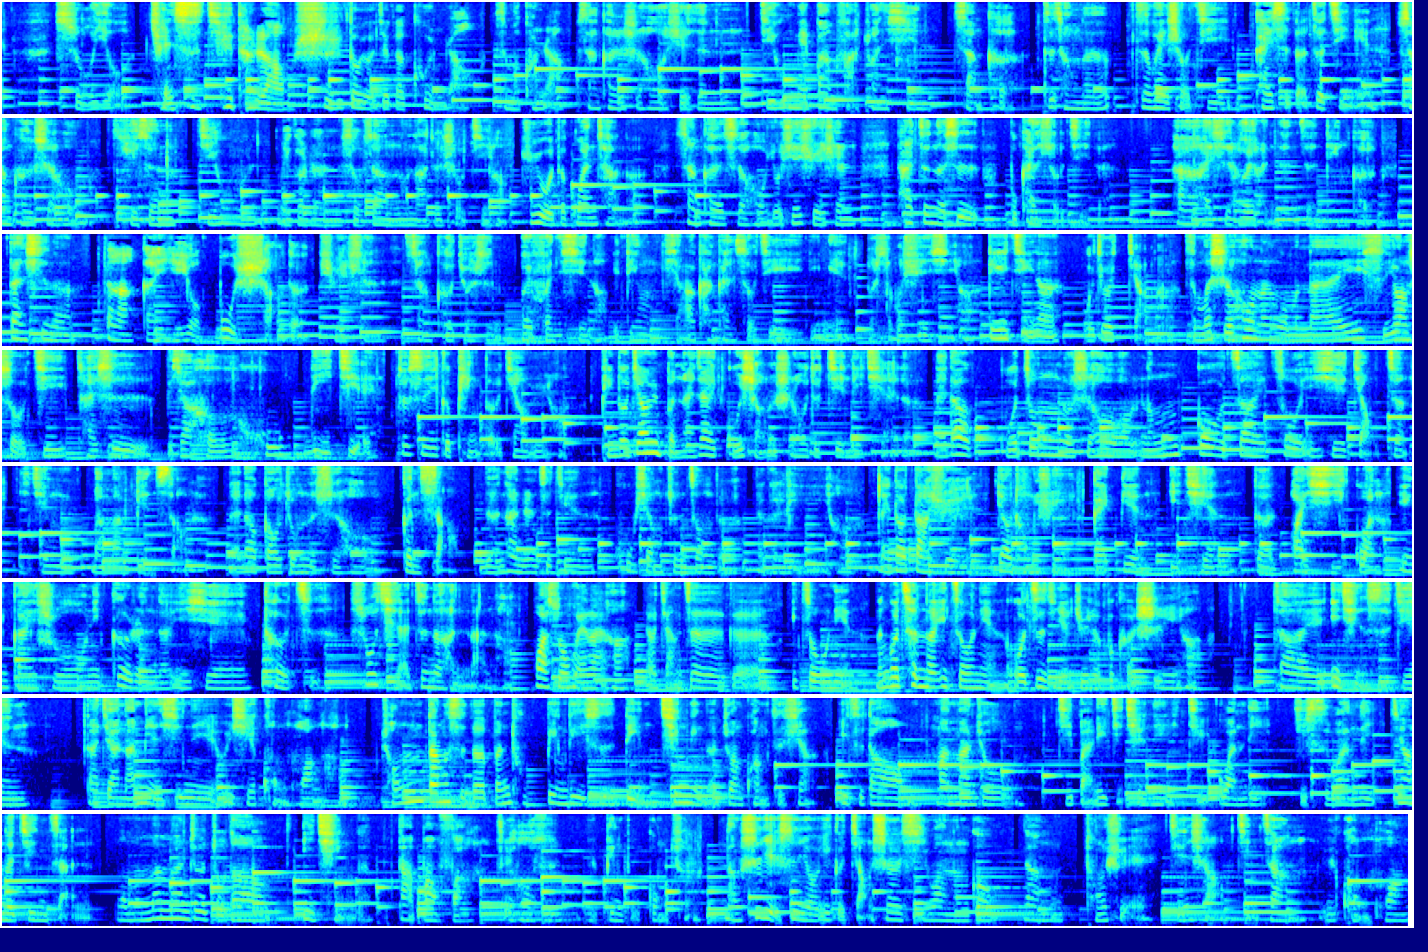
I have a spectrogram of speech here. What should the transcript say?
所有全世界的老师都有这个困扰。什么困扰？上课的时候，学生几乎没办法专心上课。自从呢智慧手机开始的这几年，上课的时候，学生几乎每个人手上都拿着手机哈。据我的观察呢，上课的时候，有些学生他真的是不看手机的，他还是会很认真听课。但是呢，大概也有不少的学生上课就是会分心哈，一定想要看看手机里面有什么讯息哈。第一集呢。我就讲了，什么时候呢？我们来使用手机才是比较合乎理解，这是一个品德教育哈。品德教育本来在国小的时候就建立起来了，来到国中的时候，能够再做一些矫正，已经慢慢变少了。来到高中的时候更少，人和人之间互相尊重的那个礼仪哈。来到大学要同学改变以前的坏习惯，应该说你个人的一些特质，说起来真的很难哈。话说回来哈，要讲这个一周年，能够撑了一周年，我自己也觉得不可思议哈。在疫情时间。大家难免心里也有一些恐慌哈。从当时的本土病例是零清零的状况之下，一直到慢慢就几百例、几千例、几万例、几十万例这样的进展，我们慢慢就走到疫情的大爆发，最后是与病毒共存。老师也是有一个角色，希望能够让同学减少紧张与恐慌。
